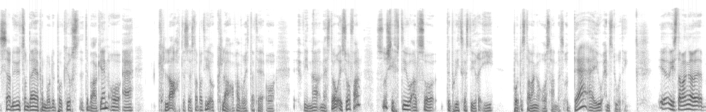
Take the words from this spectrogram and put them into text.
ser det ut som de er på en måte på kurs tilbake igjen og er klart det største og klare favoritter til å vinne neste år. I så fall så skifter jo altså det politiske styret i både Stavanger og Sandnes, og det er jo en stor ting. I Stavanger eh,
